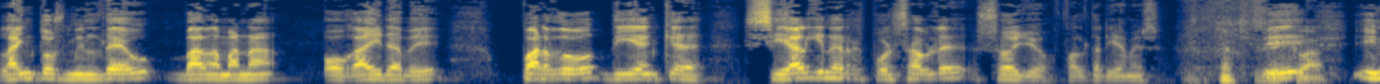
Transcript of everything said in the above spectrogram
L'any 2010 va demanar, o gairebé, perdó, dient que si alguien és responsable, soy yo, faltaria més. Sí, clar. I,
